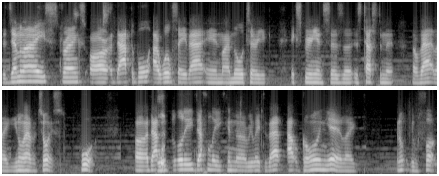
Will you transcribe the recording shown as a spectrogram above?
The Gemini strengths are adaptable. I will say that, and my military experience is uh, is testament of that. Like you don't have a choice. Cool. Uh, adaptability definitely can uh, relate to that. Outgoing, yeah, like I don't give a fuck.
